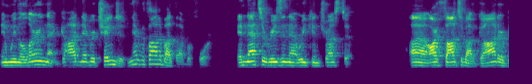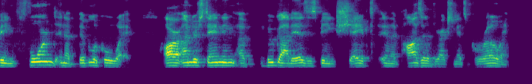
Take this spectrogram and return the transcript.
and we learn that God never changes. Never thought about that before. And that's a reason that we can trust Him. Uh, our thoughts about God are being formed in a biblical way. Our understanding of who God is is being shaped in a positive direction. It's growing.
